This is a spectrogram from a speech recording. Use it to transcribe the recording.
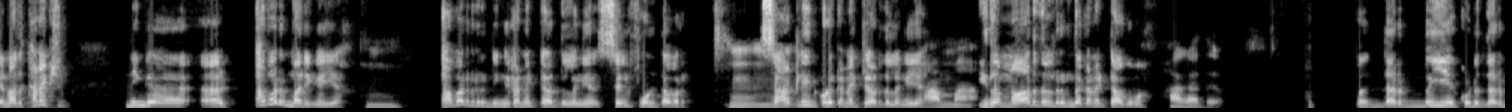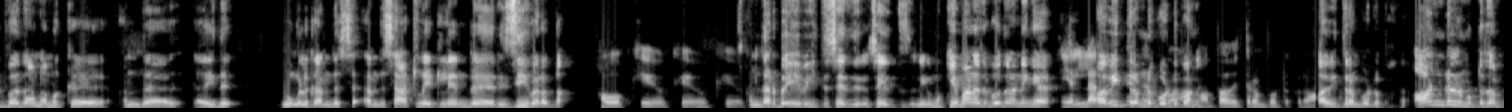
ஏன்னா அது கனெக்ஷன் நீங்க டவர் மாதிரிங்க ஐயா. டவர் நீங்க கனெக்ட் ஆகுது இல்லைங்க. Cellphone tower. சேட்டலைட் கூட கனெக்ட் ஆகுது இல்லைங்க இதுல மாறுதல் இருந்தா கனெக்ட் ஆகுமா? ஆகாது. இப்ப தர்பையே கூட தர்ப தான் நமக்கு அந்த இது உங்களுக்கு அந்த அந்த சேட்டலைட்ல இருந்து ரிசீவர் தான் ஓகே ஓகே ஓகே தர்பையை வைத்து செய்து செய்து நீங்க முக்கியமானது போதுன்னா நீங்க பவித்திரம்னு. போட்டுப்பாங்க. பவித்திரம் போட்டுக்கிறோம். பவித்திரம் போட்டுப்பாங்க. ஆண்கள் மட்டும் தான்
